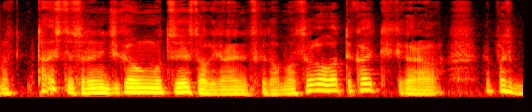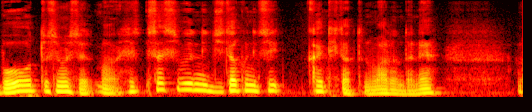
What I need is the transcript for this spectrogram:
まあ、大してそれに時間を費やしたわけじゃないんですけど、まあ、それが終わって帰ってきてからやっぱりぼーっとしまして、まあ、久しぶりに自宅に帰ってきたっていうのもあるんでね、う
